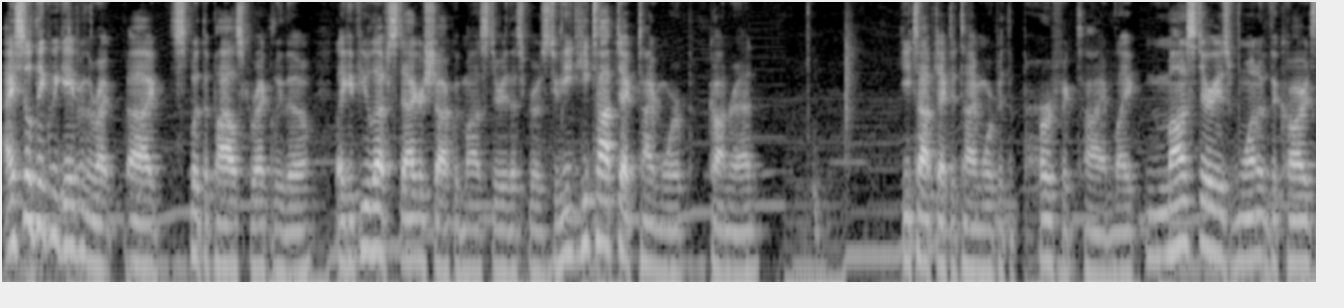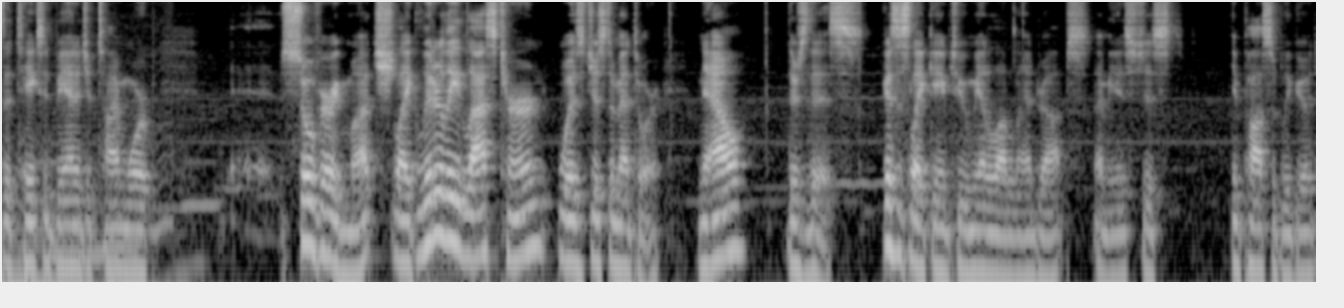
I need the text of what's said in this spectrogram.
I still think we gave him the right, uh, split the piles correctly though. Like if you left Stagger Shock with Monastery, that's gross too. He, he top decked Time Warp, Conrad. He top decked a Time Warp at the perfect time. Like, Monastery is one of the cards that takes advantage of Time Warp so very much. Like literally last turn was just a mentor. Now there's this. I guess it's late game two and we had a lot of land drops. I mean it's just impossibly good.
